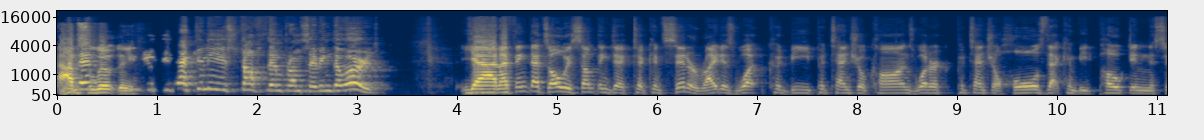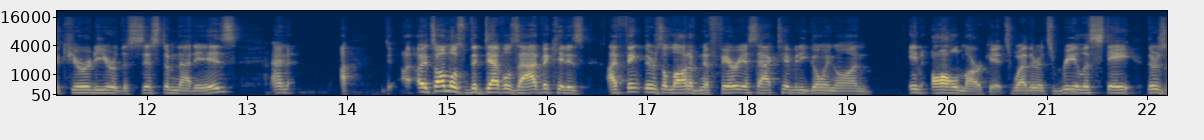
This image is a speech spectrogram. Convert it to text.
absolutely it, it actually stops them from saving the world yeah, and I think that's always something to, to consider, right? Is what could be potential cons, what are potential holes that can be poked in the security or the system that is. And uh, it's almost the devil's advocate is I think there's a lot of nefarious activity going on in all markets, whether it's real estate. There's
